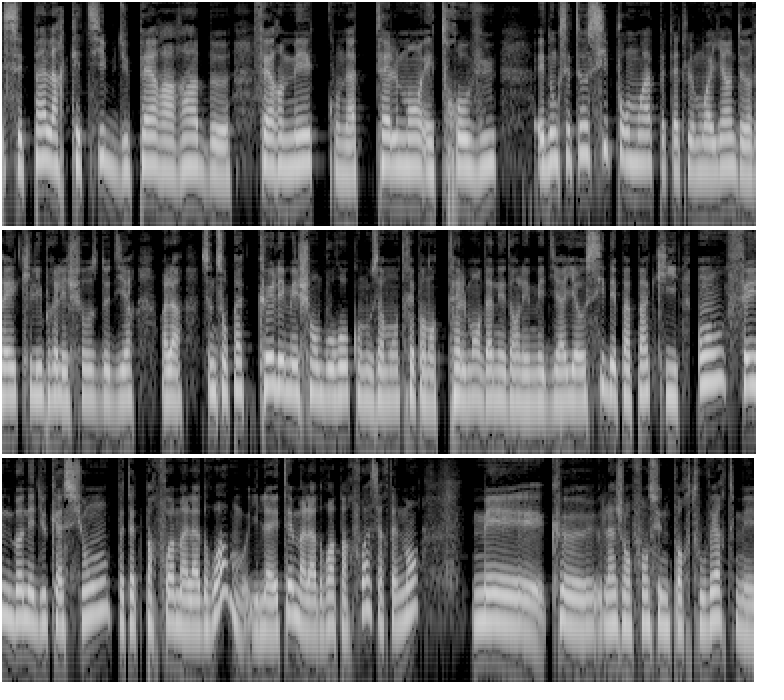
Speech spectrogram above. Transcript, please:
c'est pas l'archétype du père arabe euh, fermé qu'on a tellement et trop vu. Et donc c'était aussi pour moi peut-être le moyen de rééquilibrer les choses, de dire voilà, ce ne sont pas que les méchants bourreaux qu'on nous a montrés pendant tellement d'années dans les médias. Il y a aussi des papas qui ont fait une bonne éducation, peut-être parfois maladroit. Il a été maladroit parfois certainement, mais que là j'enfonce une porte ouverte. Mais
